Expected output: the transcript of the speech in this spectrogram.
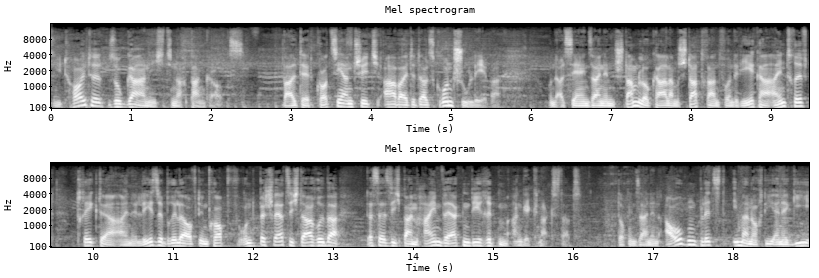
sieht heute so gar nicht nach Punk aus. Walter Kociancic arbeitet als Grundschullehrer. Und als er in seinem Stammlokal am Stadtrand von Rijeka eintrifft, trägt er eine Lesebrille auf dem Kopf und beschwert sich darüber, dass er sich beim Heimwerken die Rippen angeknackst hat. Doch in seinen Augen blitzt immer noch die Energie,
